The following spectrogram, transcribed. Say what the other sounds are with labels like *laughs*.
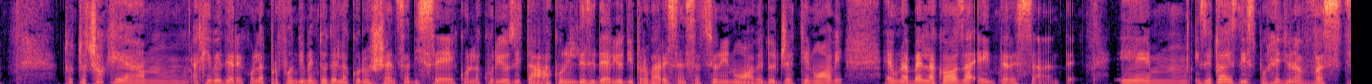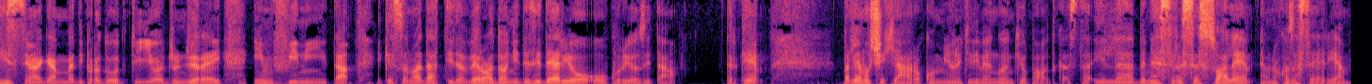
tutto ciò che ha mm, a che vedere con l'approfondimento della conoscenza di sé, con la curiosità, con il desiderio di provare sensazioni nuove ed oggetti nuovi è una bella cosa e interessante. E um, Easy Toys dispone di una vastissima gamma di prodotti, io aggiungerei infinita, e che sono adatti davvero ad ogni desiderio o curiosità. Perché Parliamoci chiaro, community di Vengo Anch'io Podcast. Il benessere sessuale è una cosa seria,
